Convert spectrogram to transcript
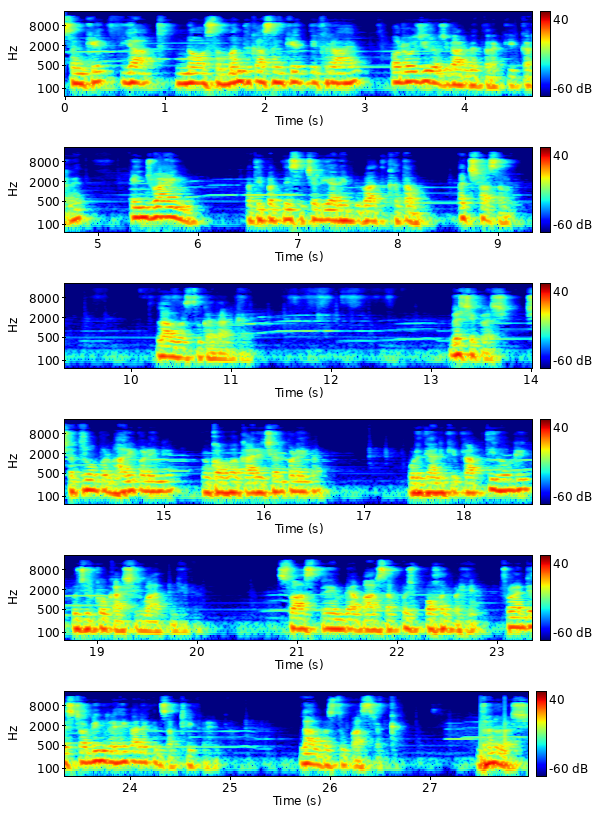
संकेत या नौ संबंध का संकेत दिख रहा है और रोजी रोज़गार में तरक्की कर रहे हैं। इंजॉइंग पति पत्नी से चली आ रही विवाद खत्म। अच्छा समय। लाल वस्तु का दान करें। वृश्चिक राशि, शत्रुओं पर भारी पड़ेंगे, रुका हुआ कार्य चल पड़ेगा। गुण ज्ञान की प्राप्ति होगी, बुज़ुर्गों का आशीर्वाद मिलेगा। स्वास्थ्य, प्रेम, व्यापार सब कुछ बहुत बढ़िया थोड़ा डिस्टर्बिंग रहेगा, लेकिन सब ठीक रहेगा। लाल वस्तु पास रखें। धनुराशि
